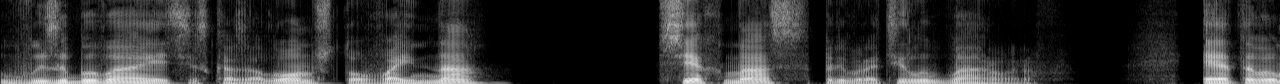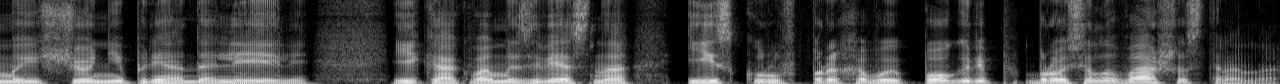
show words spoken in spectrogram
«Вы забываете, — сказал он, — что война всех нас превратила в варваров. Этого мы еще не преодолели, и, как вам известно, искру в пороховой погреб бросила ваша страна.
